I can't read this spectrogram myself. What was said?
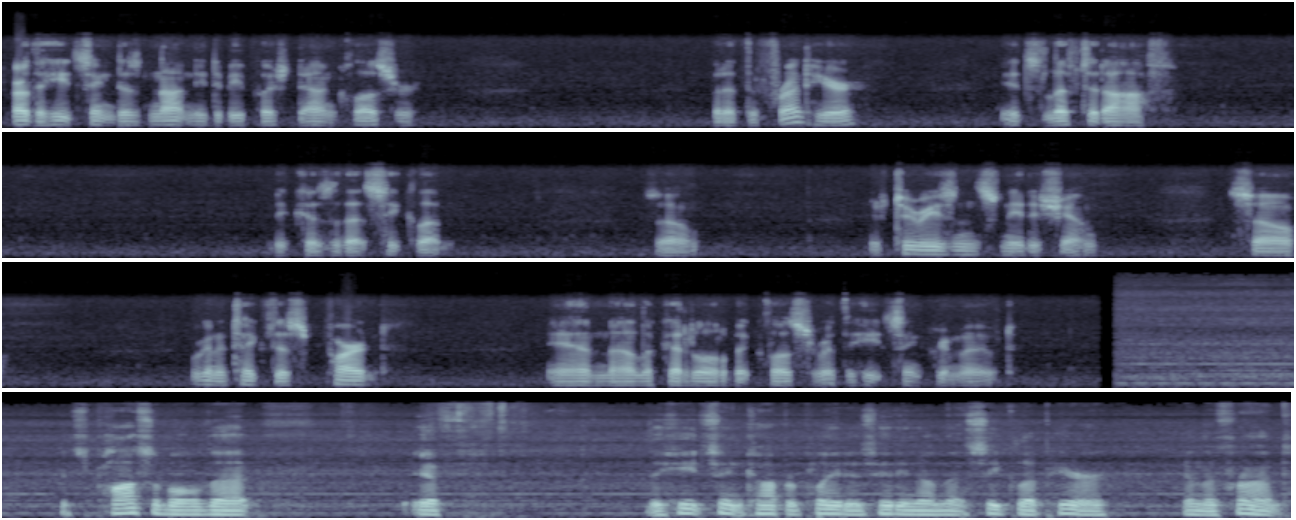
or the heatsink does not need to be pushed down closer. But at the front here, it's lifted off because of that C-clip. So there's two reasons need a shim. So we're going to take this apart and uh, look at it a little bit closer with the heatsink removed it's possible that if the heatsink copper plate is hitting on that C-clip here in the front,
